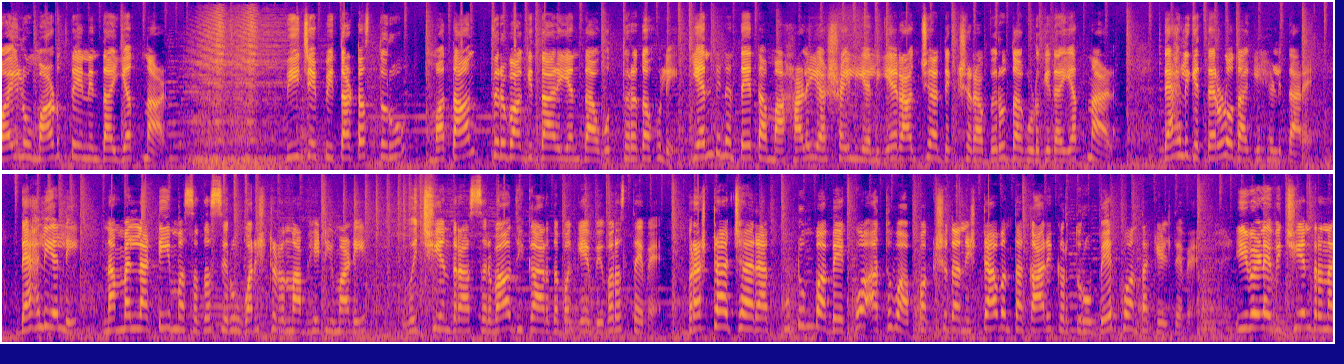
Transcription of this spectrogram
ಬಯಲು ಮಾಡುತ್ತೇನೆಂದ ಯತ್ನಾಳ್. ಬಿಜೆಪಿ ತಟಸ್ಥರು ಮತಾಂತರವಾಗಿದ್ದಾರೆ ಎಂದ ಉತ್ತರದ ಹುಲಿ. ಎಂದಿನಂತೆ ತಮ್ಮ ಹಳೆಯ ಶೈಲಿಯಲ್ಲಿಯೇ ರಾಜ್ಯಾಧ್ಯಕ್ಷರ ವಿರುದ್ಧ ಗುಡುಗಿದ ಯತ್ನಾಳ್. ದೆಹಲಿಗೆ ತೆರಳೋದಾಗಿ ಹೇಳಿದ್ದಾರೆ. ದೆಹಲಿಯಲ್ಲಿ ನಮ್ಮೆಲ್ಲ ಟೀಮ್ ಸದಸ್ಯರು ವರಿಷ್ಠರನ್ನ ಭೇಟಿ ಮಾಡಿ ವಿಜಯೇಂದ್ರ ಸರ್ವಾಧಿಕಾರದ ಬಗ್ಗೆ ವಿವರಿಸ್ತೇವೆ. ಭ್ರಷ್ಟಾಚಾರ ಕುಟುಂಬ ಬೇಕೋ ಅಥವಾ ಪಕ್ಷದ ನಿಷ್ಠಾವಂತ ಕಾರ್ಯಕರ್ತರು ಬೇಕೋ ಅಂತ ಕೇಳ್ತೇವೆ. ಈ ವೇಳೆ ವಿಜಯೇಂದ್ರನ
